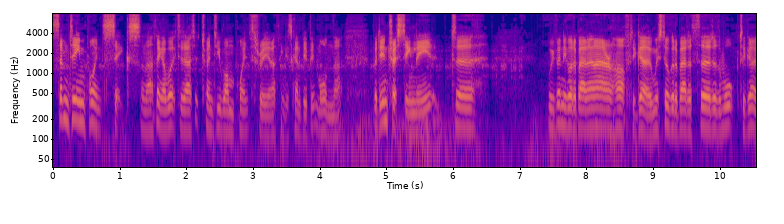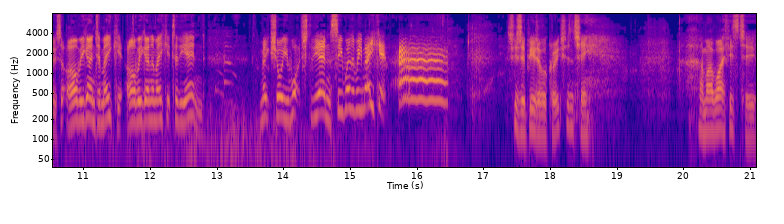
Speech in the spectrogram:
17.6 and I think I worked it out at 21.3 and I think it's going to be a bit more than that but interestingly it, uh, we've only got about an hour and a half to go, and we've still got about a third of the walk to go. So, are we going to make it? Are we going to make it to the end? Make sure you watch to the end, see whether we make it. Ah! She's a beautiful creature, isn't she? And my wife is too.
